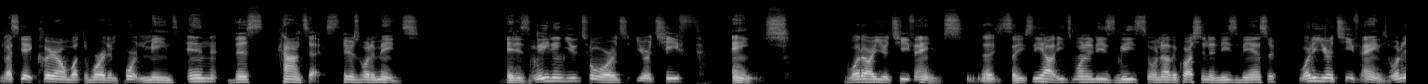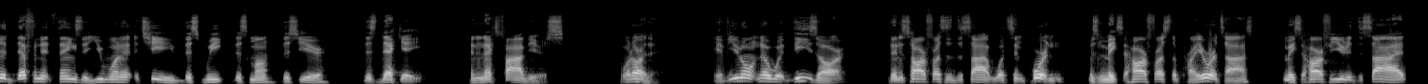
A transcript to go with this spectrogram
let's get clear on what the word important means in this context. Here's what it means it is leading you towards your chief aims. What are your chief aims? Uh, so you see how each one of these leads to another question that needs to be answered? What are your chief aims? What are the definite things that you want to achieve this week, this month, this year, this decade, in the next five years? What are they? If you don't know what these are, then it's hard for us to decide what's important, which makes it hard for us to prioritize, makes it hard for you to decide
